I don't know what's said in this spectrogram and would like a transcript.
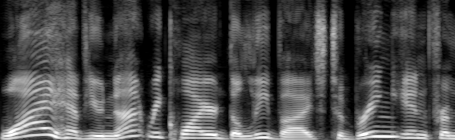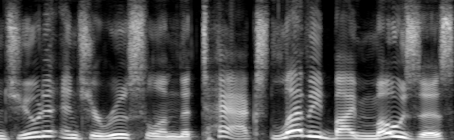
why have you not required the Levites to bring in from Judah and Jerusalem the tax levied by Moses,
